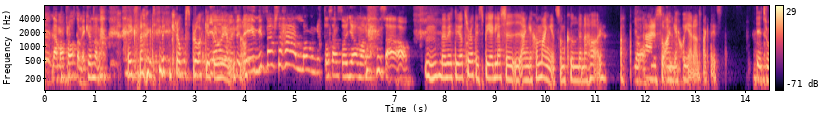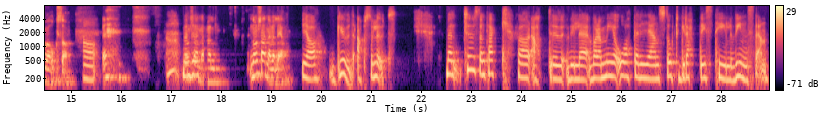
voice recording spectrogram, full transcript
när man pratar med kunderna. Exakt, det är kroppsspråket är Ja, med. ja, men liksom. det är ungefär så här långt och sen så gör man så här, ja. Mm, men vet du, jag tror att det speglar sig i engagemanget som kunderna hör. Att du Ja, är så engagerad faktiskt. Det tror jag också. Ja. Men de, du, känner väl, de känner väl det. ja, gud, absolut. Men tusen tack för att du ville vara med återigen. Stort grattis till vinsten.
